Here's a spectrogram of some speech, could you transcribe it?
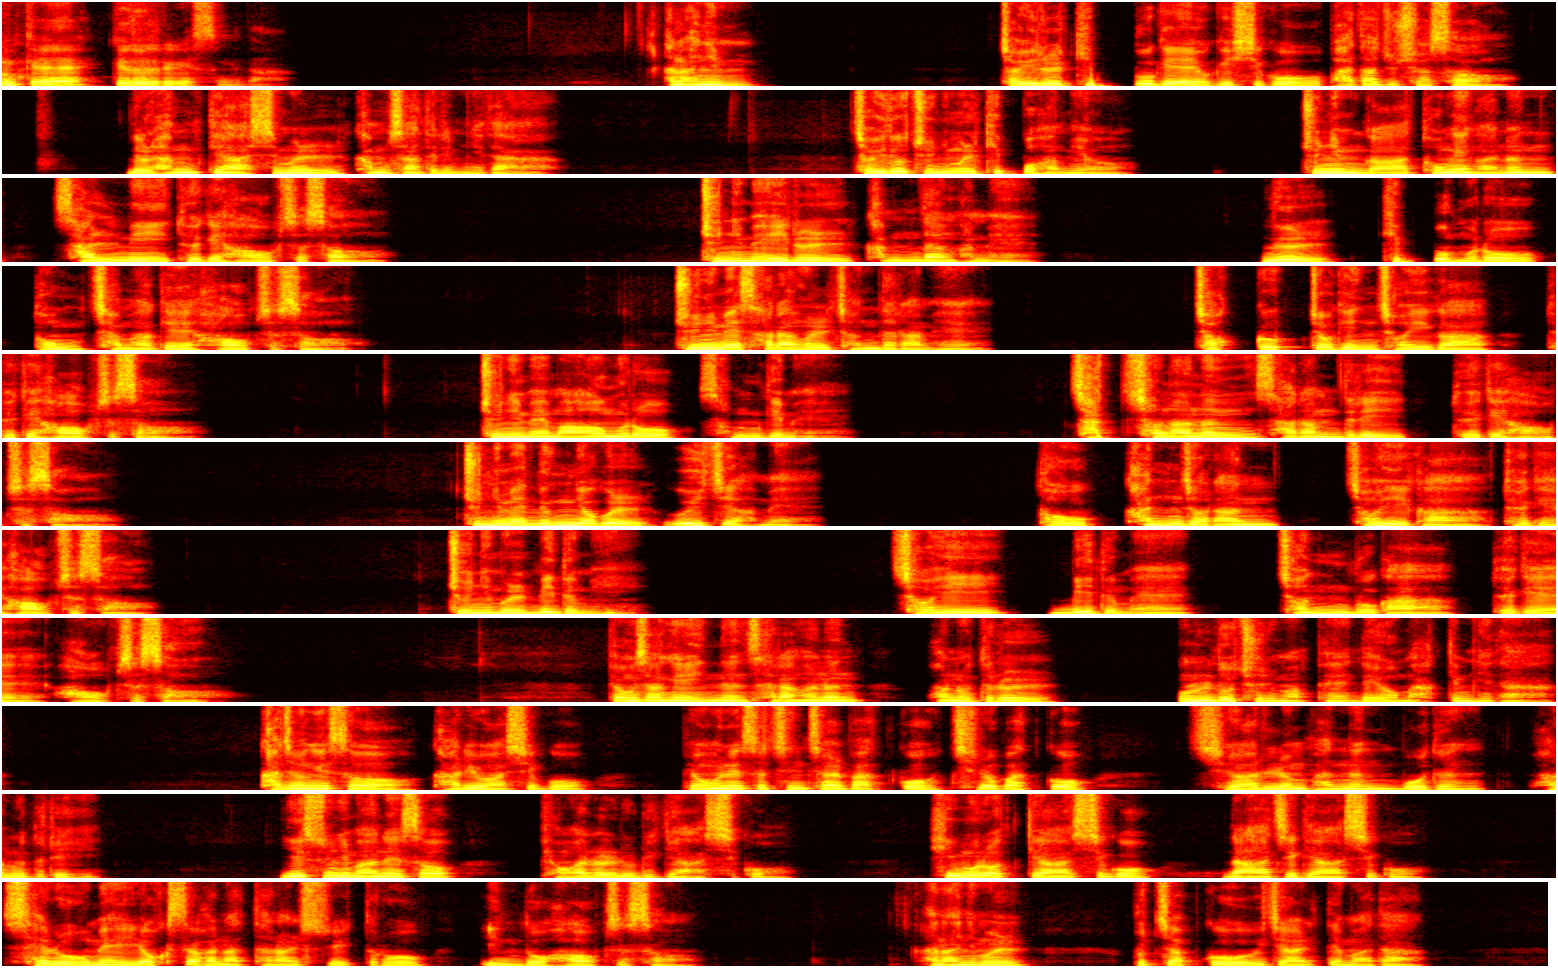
함께 기도드리겠습니다. 하나님, 저희를 기쁘게 여기시고 받아주셔서 늘 함께 하심을 감사드립니다. 저희도 주님을 기뻐하며 주님과 동행하는 삶이 되게 하옵소서. 주님의 일을 감당함에 늘 기쁨으로 동참하게 하옵소서. 주님의 사랑을 전달함에 적극적인 저희가 되게 하옵소서. 주님의 마음으로 섬김에 자천하는 사람들이 되게 하옵소서. 주님의 능력을 의지함에 더욱 간절한 저희가 되게 하옵소서. 주님을 믿음이 저희 믿음의 전부가 되게 하옵소서. 병상에 있는 사랑하는 환우들을 오늘도 주님 앞에 내어 맡깁니다. 가정에서 가료하시고 병원에서 진찰받고 치료받고 재활련 받는 모든 환우들이 예수님 안에서 평안을 누리게 하시고 힘을 얻게 하시고 나아지게 하시고 새로움의 역사가 나타날 수 있도록 인도하옵소서. 하나님을 붙잡고 의지할 때마다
